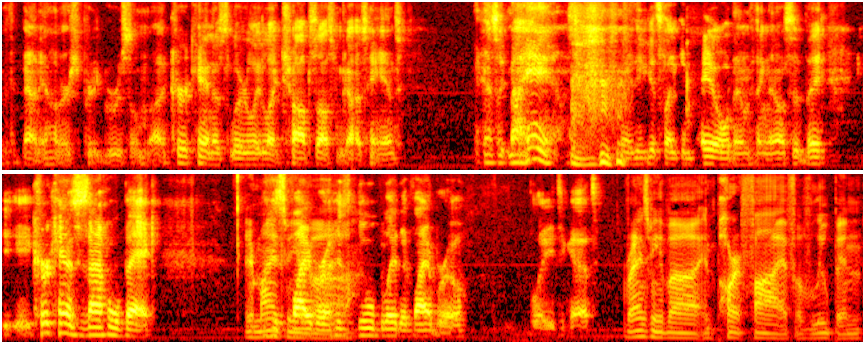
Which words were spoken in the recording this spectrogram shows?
with the bounty hunter is pretty gruesome. Uh, Kir Kanos literally, like, chops off some guy's hands. The guy's like, my hands! right? He gets, like, impaled and everything else. They, Kir Kanos does not hold back. It reminds his me vibro, of, uh, his dual bladed vibro blades he got. Reminds me of uh, in part five of Lupin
